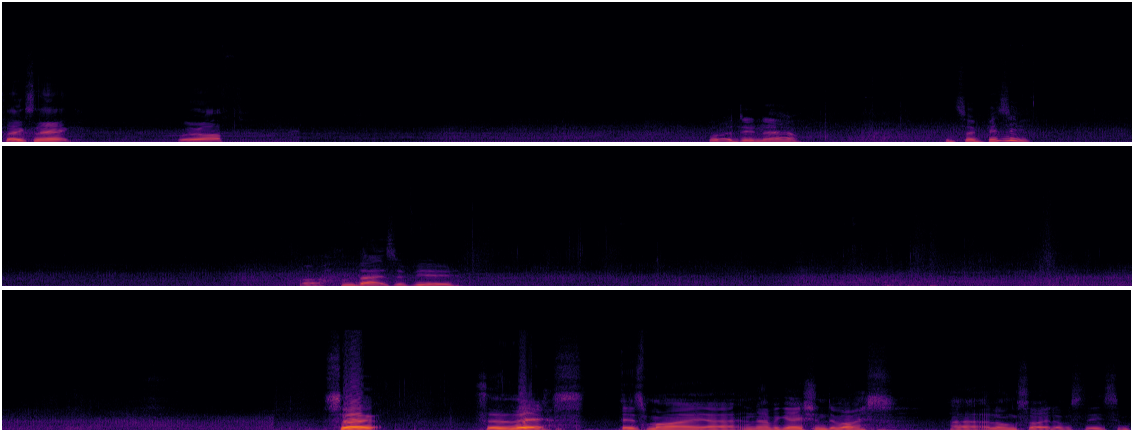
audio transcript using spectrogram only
Thanks, Nick. We're off. What do I do now? Been so busy. Oh, and that is a view. So, so this is my uh, navigation device, uh, alongside obviously some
